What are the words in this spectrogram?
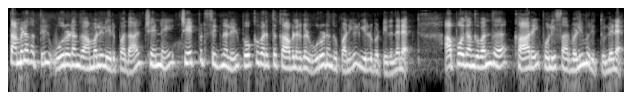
தமிழகத்தில் ஊரடங்கு அமலில் இருப்பதால் சென்னை சேட்பட் சிக்னலில் போக்குவரத்து காவலர்கள் ஊரடங்கு பணியில் ஈடுபட்டிருந்தனர். அப்போது அங்கு வந்த காரை போலீசார் வழிமறித்துள்ளனர்.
